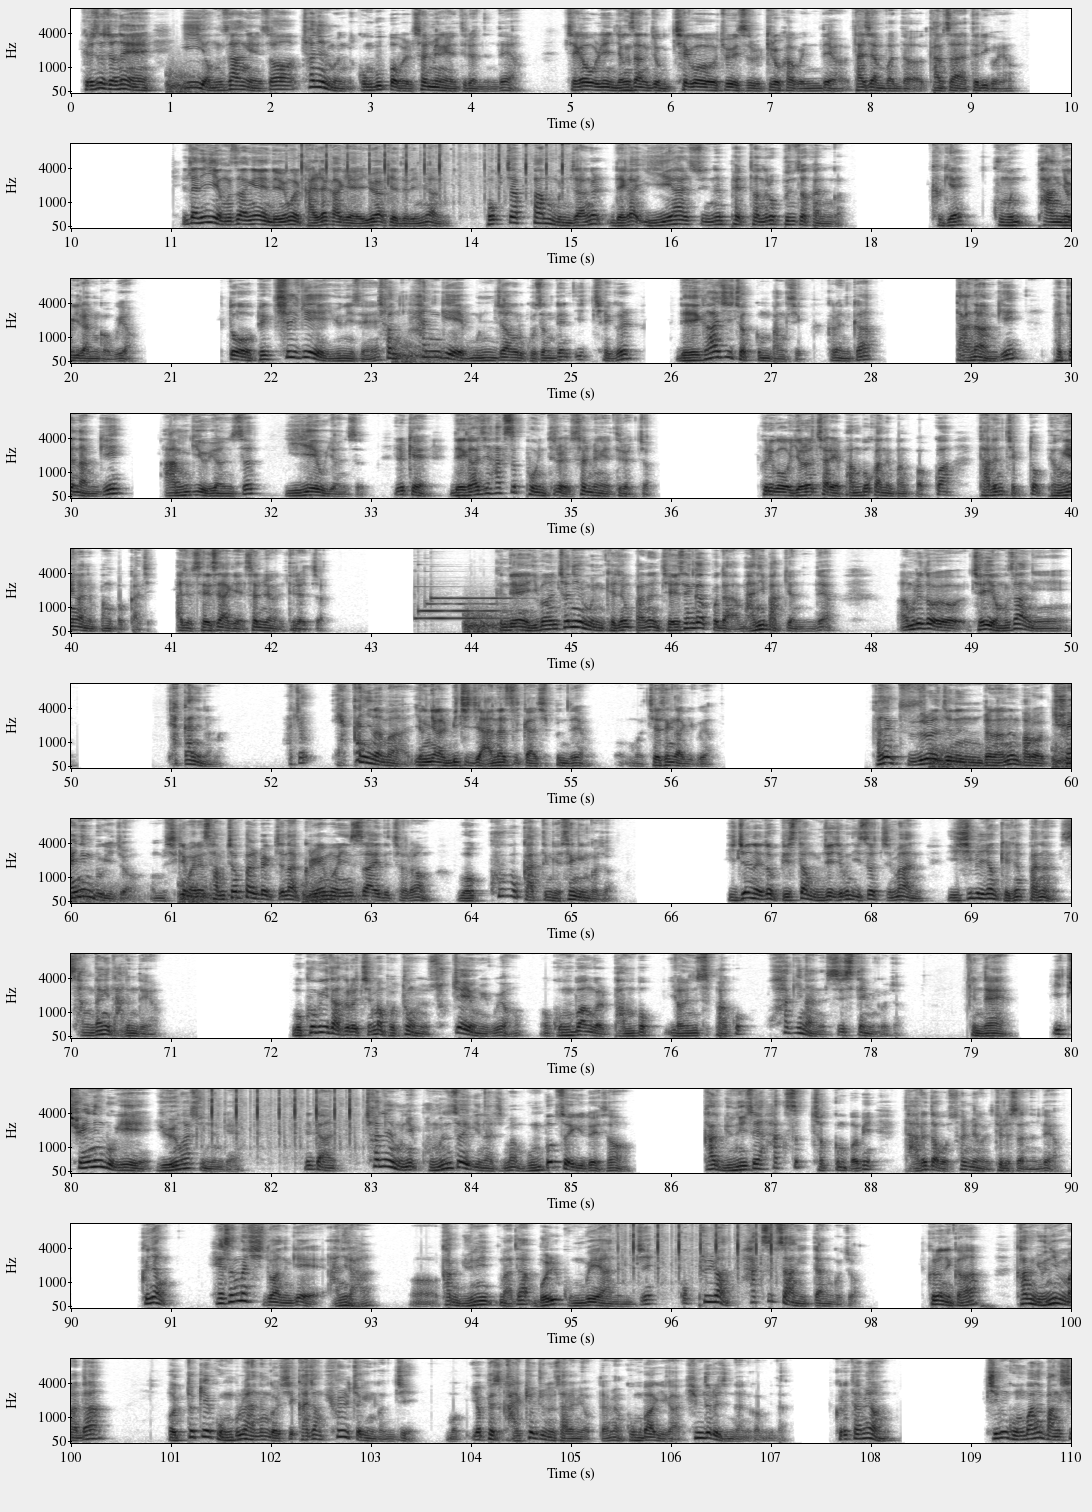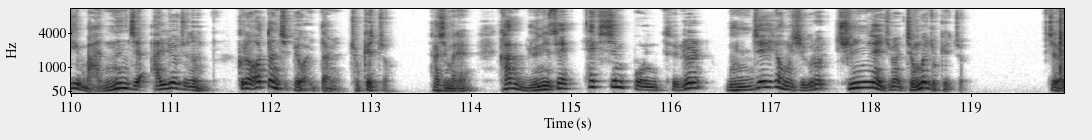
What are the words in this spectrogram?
그래서 전에 이 영상에서 천일문 공부법을 설명해 드렸는데요. 제가 올린 영상 중 최고 조회수를 기록하고 있는데요. 다시 한 번 더 감사드리고요. 일단 이 영상의 내용을 간략하게 요약해 드리면 복잡한 문장을 내가 이해할 수 있는 패턴으로 분석하는 것. 그게 구문 파악력이라는 거고요. 또 107개의 유닛에 1001개의 문장으로 구성된 이 책을 네 가지 접근 방식, 그러니까 단어 암기, 패턴 암기, 암기 후 연습, 이해 후 연습 이렇게 네 가지 학습 포인트를 설명해 드렸죠. 그리고 여러 차례 반복하는 방법과 다른 책도 병행하는 방법까지 아주 세세하게 설명을 드렸죠. 근데 이번 천일문 개정판은 제 생각보다 많이 바뀌었는데요. 아무래도 제 영상이 약간이나마, 아주 약간이나마 영향을 미치지 않았을까 싶은데요. 뭐 제 생각이고요. 가장 두드러지는 변화는 바로 트레이닝북이죠. 뭐 쉽게 말해 3800제나 그래머 인사이드처럼 워크북 같은 게 생긴 거죠. 이전에도 비슷한 문제집은 있었지만 21년 개정판은 상당히 다른데요. 워크북이 다 그렇지만 보통은 숙제용이고요. 어, 공부한 걸 반복 연습하고 확인하는 시스템인 거죠. 근데 이 트레이닝북이 유용할 수 있는 게 일단 천일문이 구문서이긴 하지만 문법서이기도 해서 각 유닛의 학습 접근법이 다르다고 설명을 드렸었는데요. 그냥 해석만 시도하는 게 아니라 어, 각 유닛마다 뭘 공부해야 하는지 꼭 필요한 학습 사항이 있다는 거죠. 그러니까 각 유닛마다 어떻게 공부를 하는 것이 가장 효율적인 건지 뭐 옆에서 가르쳐 주는 사람이 없다면 공부하기가 힘들어진다는 겁니다. 그렇다면 지금 공부하는 방식이 맞는지 알려주는 그런 어떤 지표가 있다면 좋겠죠. 다시 말해 각 유닛의 핵심 포인트를 문제 형식으로 질문해주면 정말 좋겠죠. 즉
